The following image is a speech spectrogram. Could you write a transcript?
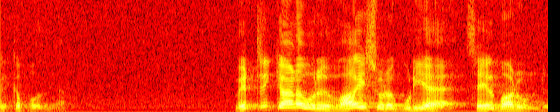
இருக்க போகுதுங்க. வெற்றிக்கான ஒரு வாகை சுடக்கூடிய செயல்பாடு உண்டு.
